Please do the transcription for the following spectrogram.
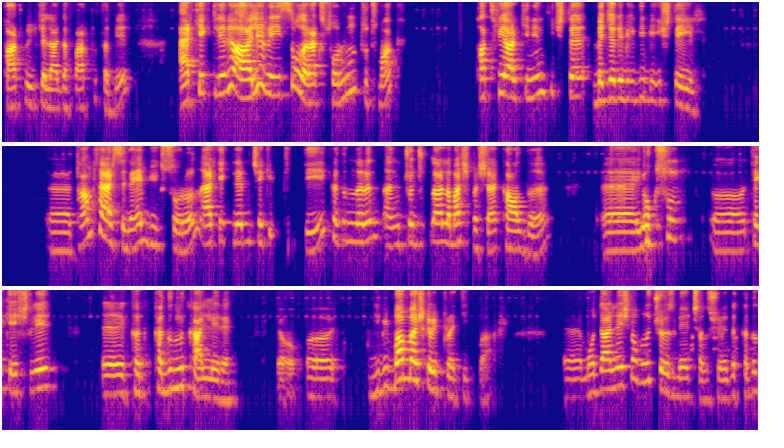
farklı ülkelerde farklı tabii. Erkekleri aile reisi olarak sorumlu tutmak patriarkinin hiç de becerebildiği bir iş değil. E, tam tersine en büyük sorun erkeklerin çekip gittiği, kadınların hani çocuklarla baş başa kaldığı, e, yoksul e, tek eşli e, kadınlık halleri e, gibi bambaşka bir pratik var. modernleşme bunu çözmeye çalışıyor ya da kadın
